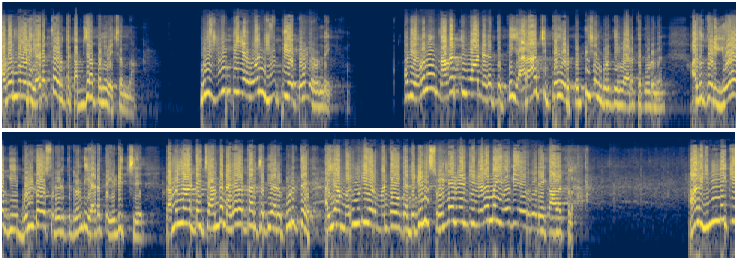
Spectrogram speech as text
அவங்களுடைய இடத்தை ஒருத்த கப்ஜா பண்ணி வச்சிருந்தான். நீங்க யூபிஏ ஒன் யூபிஏ டூ இருந்தீங்க அது எவ்வளவு மகத்துவான இடத்துக்கு யாராச்சும் போய் ஒரு பெட்டிஷன் கொடுத்தீங்க இடத்த கொடுங்க. அதுக்கு ஒரு யோகி புல்டோசர் எடுத்துட்டு வந்து இடத்தை இடிச்சு தமிழ்நாட்டை சார்ந்த நகரத்தார் செட்டியார் கொடுத்து ஐயா மறுபடியும் ஒரு மண்டபம் கட்டிக்கன்னு சொல்ல வேண்டிய நிலைமை யோகி அவர்களுடைய காலத்துல. ஆனா இன்னைக்கு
